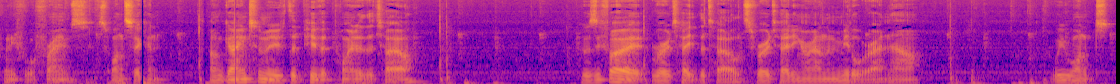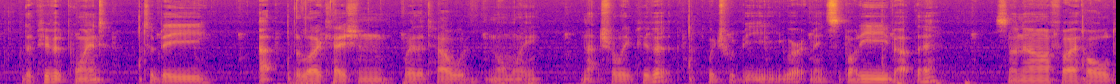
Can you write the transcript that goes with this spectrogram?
24 frames. It's one second. I'm going to move the pivot point of the tail because if I rotate the tail it's rotating around the middle right now. We want the pivot point to be at the location where the tail would normally naturally pivot, which would be where it meets the body, about there. So now if I hold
